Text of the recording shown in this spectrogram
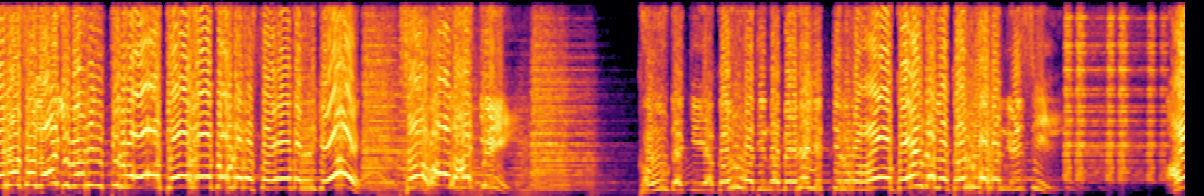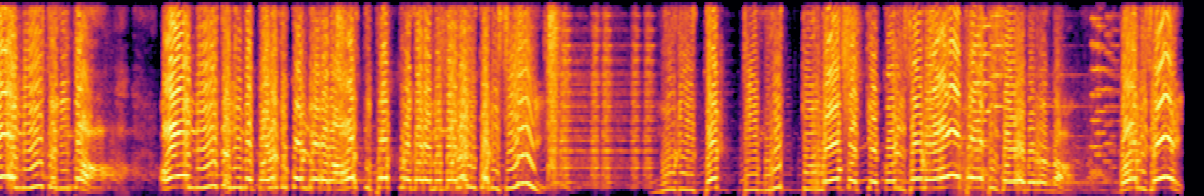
ಅರಸಲಾಗಿ ಮೆರೆಯುತ್ತಿರುವ ದೇವೇಗೌಡರ ಸಹೋದರರಿಗೆ ಸವಾಲು ಹಾಕಿ, ಗೌಡಕಿಯ ಗರ್ವದಿಂದ ಮೆರೆಯುತ್ತಿರುವ ಗೌಡನ ಗರ್ವವನ್ನು ಇಳಿಸಿ ಆ ನೀತಿನಿಂದ ಆ ನೀತಿನಿಂದ ಕಳೆದುಕೊಂಡವರ ಆಸ್ತಿ ಪತ್ರಗಳನ್ನು ಮರಳಿ ಕೊಡಿಸಿ ಮುಡಿ ಕಟ್ಟಿ ಮೃತ್ಯು ಲೋಕಕ್ಕೆ ಕಳಿಸೋಣ ಪಾಪಿ ಸಹೋದರನ್ನ ಬಾ ವಿಜಯ್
